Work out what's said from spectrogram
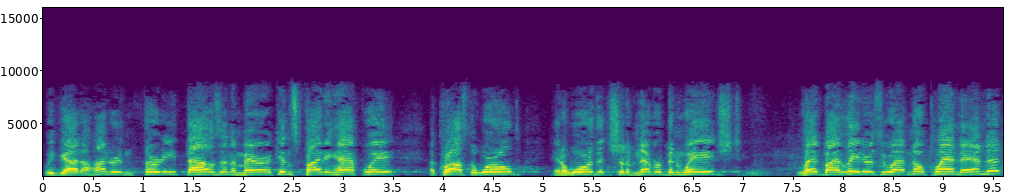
We've got 130,000 Americans fighting halfway across the world in a war that should have never been waged, led by leaders who have no plan to end it.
